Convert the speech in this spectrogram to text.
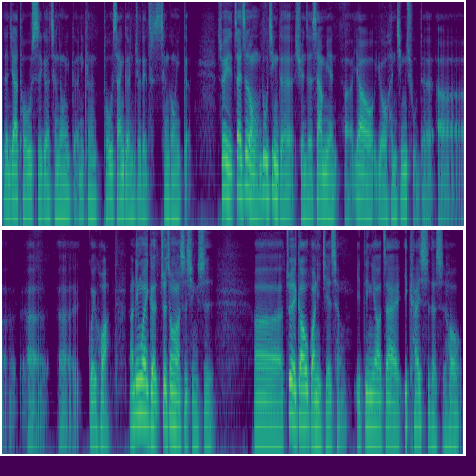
人家投入十个成功一个，你可能投入三个，你就得成功一个。所以在这种路径的选择上面，呃，要有很清楚的呃呃呃规划。那另外一个最重要的事情是，呃，最高管理阶层一定要在一开始的时候。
